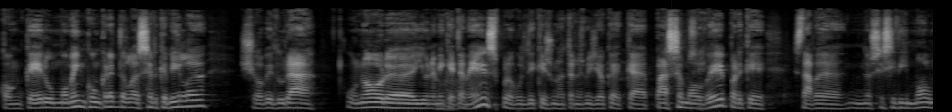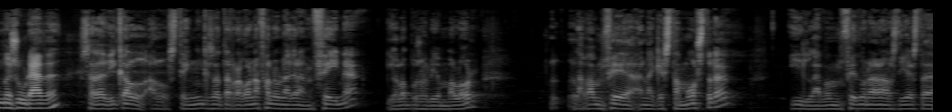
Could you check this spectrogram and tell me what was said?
com que era un moment concret de la Cercavila, això ve durar una hora i una miqueta més, però vull dir que és una transmissió que, que passa molt sí. bé perquè estava, no sé si dir, molt mesurada. S'ha de dir que el, els tècnics de Tarragona fan una gran feina, jo la posaria en valor, la van fer en aquesta mostra i la van fer durant els dies de,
